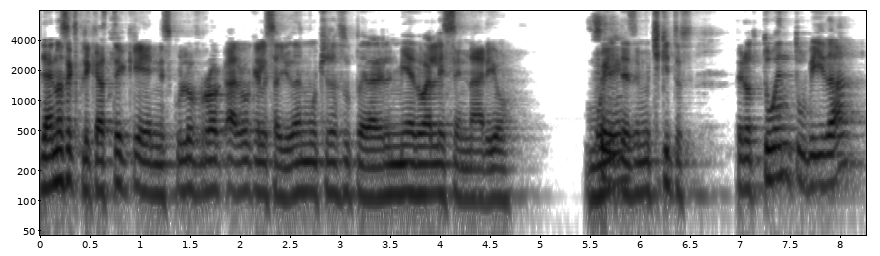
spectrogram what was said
Ya nos explicaste que en School of Rock algo que les ayuda mucho es a superar el miedo al escenario muy, Sí. desde muy chiquitos. Pero tú en tu vida,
